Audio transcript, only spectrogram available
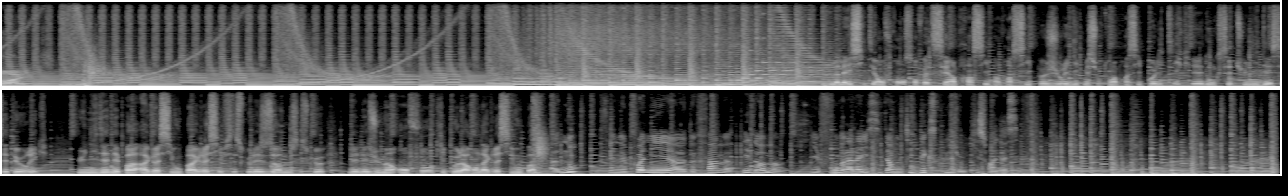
La laïcité en France, en fait, c'est un principe, un principe juridique, mais surtout un principe politique. Et donc, c'est une idée, c'est théorique. Une idée n'est pas agressive ou pas agressive. C'est ce que les hommes, c'est ce que les, les, humains en font qui peut la rendre agressive ou pas. Euh, non, c'est une poignée euh, de femmes et d'hommes qui font de la laïcité un outil d'exclusion, qui sont agressifs.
